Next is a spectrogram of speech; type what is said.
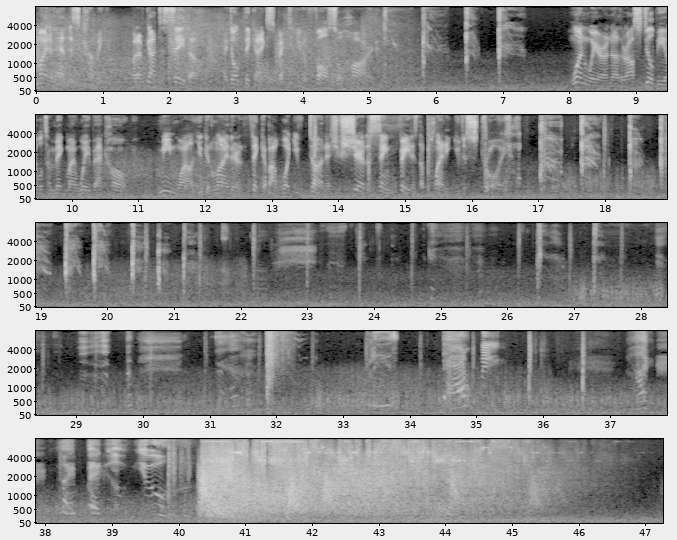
might have had this coming, but I've got to say, though, I don't think I expected you to fall so hard. One way or another, I'll still be able to make my way back home. Meanwhile, you can lie there and think about what you've done as you share the same fate as the planet you destroyed. Please help me. I, I beg of you.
